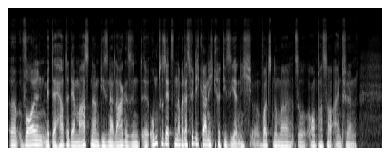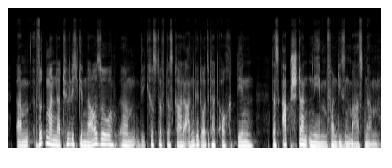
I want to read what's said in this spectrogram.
äh, wollen, mit der Härte der Maßnahmen, die sie in der Lage sind, äh, umzusetzen. Aber das will ich gar nicht kritisieren. Ich wollte es nur mal so en passant einführen. Ähm, wird man natürlich genauso, ähm, wie Christoph das gerade angedeutet hat, auch den, das Abstand nehmen von diesen Maßnahmen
